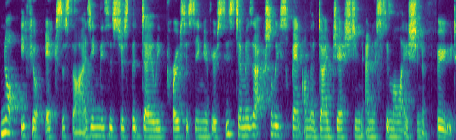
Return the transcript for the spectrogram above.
not if you're exercising, this is just the daily processing of your system, is actually spent on the digestion and assimilation of food.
